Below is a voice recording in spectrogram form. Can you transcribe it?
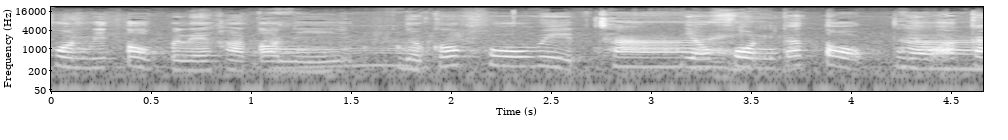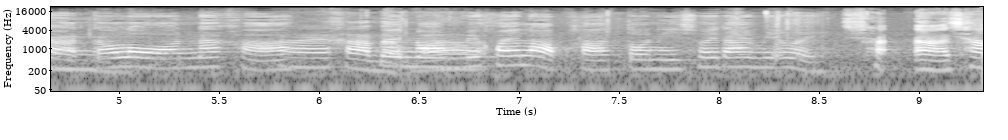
คนวิตกไปเลยค่ะ ตอนนี้ เดี๋ยวก็โควิด ใช่ เดี๋ยวคนก็ตกใช่เดี๋ยวอากาศก็ร้อนนะคะใช่ค่ะแบบแต่นอนว่าไม่ค่อยหลับค่ะ ตัวนี้ช่วยได้ไหมเอ่ยชาอ่าชา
